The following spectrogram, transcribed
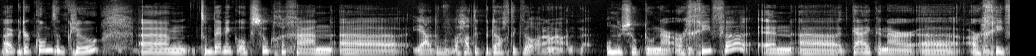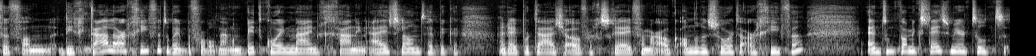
Eh, er komt een clue. Ehm, toen ben ik op zoek gegaan. Uh, ja, toen had ik bedacht, ik wil eh, onderzoek doen naar archieven. En kijken naar archieven van digitale archieven. Toen ben ik bijvoorbeeld naar een bitcoin-mijn gegaan in IJsland. Heb ik een reportage over geschreven, maar ook andere soorten archieven. En toen kwam ik steeds meer tot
